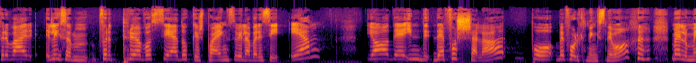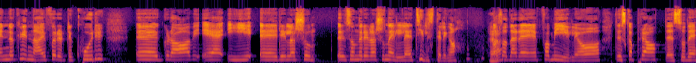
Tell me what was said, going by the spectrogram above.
For å være liksom, for å prøve å se deres poeng, så vil jeg bare si én. Ja, det er, det er forskjeller på befolkningsnivå mellom menn og kvinner i forhold til hvor eh, glad vi er i eh, relasjon, sånn relasjonelle tilstelninger. Ja. Altså Der det er familie, og det skal prates, og det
